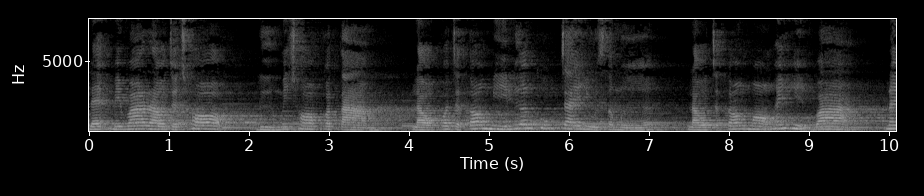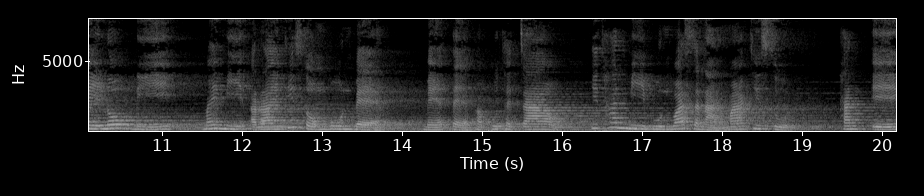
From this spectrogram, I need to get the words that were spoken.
และไม่ว่าเราจะชอบหรือไม่ชอบก็ตาม เราก็จะต้องมีเรื่องทุกข์ใจอยู่เสมอ เราจะต้องมองให้เห็นว่า ในโลกนี้ไม่มีอะไรที่สมบูรณ์แบบ แม้แต่พระพุทธเจ้าที่ท่านมีบุญวาสนามากที่สุด ท่านเอง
